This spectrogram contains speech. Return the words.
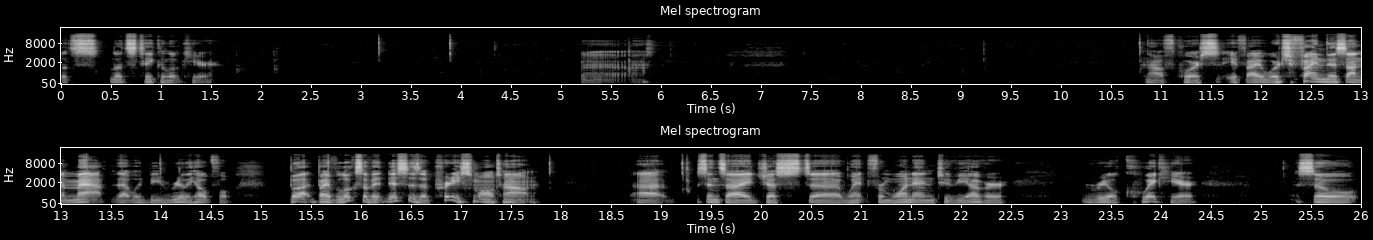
Let's let's take a look here. Uh, Now, of course, if I were to find this on a map, that would be really helpful. But by the looks of it, this is a pretty small town. Uh, since I just uh, went from one end to the other real quick here. So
